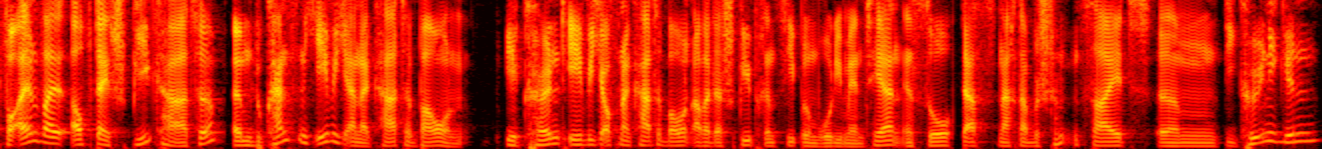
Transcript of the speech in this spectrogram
Vor allem, weil auf der Spielkarte, ähm, du kannst nicht ewig an der Karte bauen. Ihr könnt ewig auf einer Karte bauen, aber das Spielprinzip im Rudimentären ist so, dass nach einer bestimmten Zeit ähm, die Königin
